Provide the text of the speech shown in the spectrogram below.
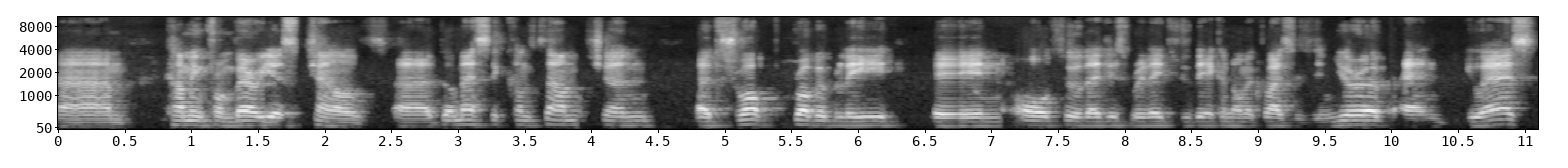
um, coming from various channels. Uh, domestic consumption, a drop probably in also that is related to the economic crisis in Europe and US.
